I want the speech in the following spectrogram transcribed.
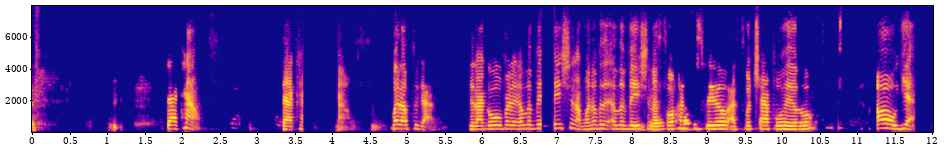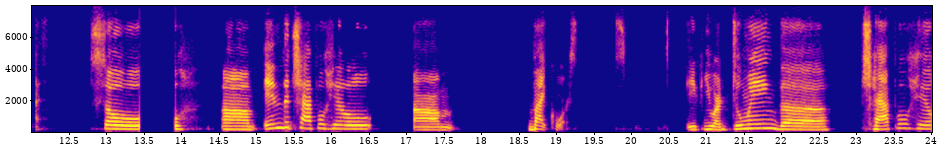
that counts. That counts. What else we got? Did I go over the elevation? I went over the elevation. I saw Huntersville. I saw Chapel Hill. Oh yes. So, um, in the Chapel Hill um, bike course, if you are doing the Chapel Hill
